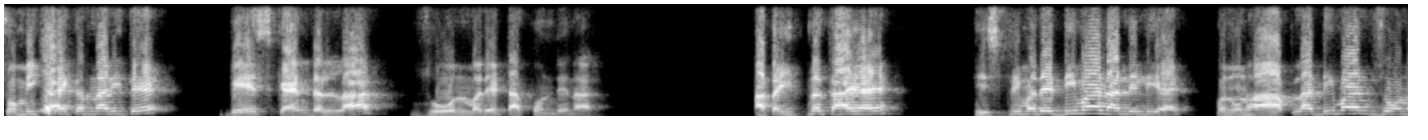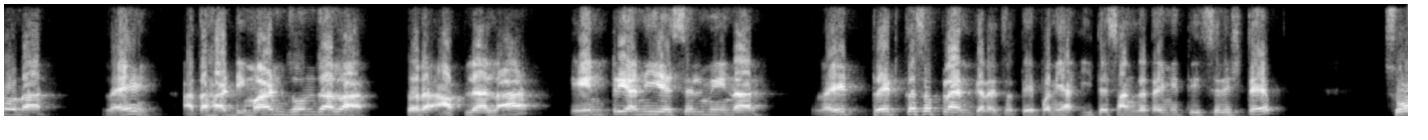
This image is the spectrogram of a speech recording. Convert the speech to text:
सो मी काय करणार इथे? बेस कॅन्डलला झोनमध्ये टाकून देणार. आता इथनं काय आहे? हिस्ट्रीमध्ये डिमांड आलेली आहे. म्हणून हा आपला डिमांड झोन होणार. राईट? आता हा डिमांड झोन झाला तर आपल्याला एंट्री आणि एस एल मिळणार. राईट? ट्रेड कसं प्लॅन करायचं? ते पण इथे सांगत आहे मी तिसरी स्टेप. सो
